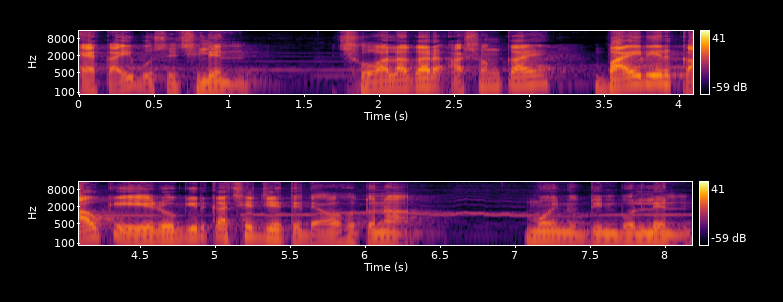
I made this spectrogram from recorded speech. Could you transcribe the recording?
একাই বসেছিলেন। ছোঁয়া লাগার আশঙ্কায় বাইরের কাউকে রোগীর কাছে যেতে দেওয়া হতো না। মঈনুদ্দিন বললেন,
